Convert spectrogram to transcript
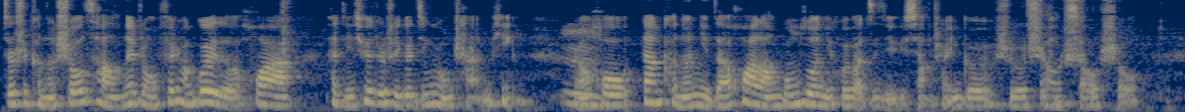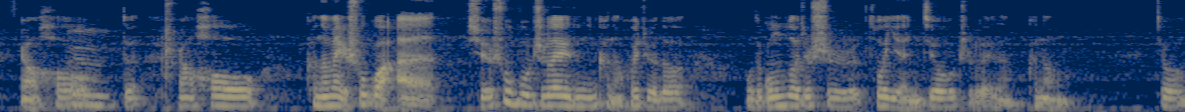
就是可能收藏那种非常贵的画，它的确就是一个金融产品。然后，但可能你在画廊工作，你会把自己想成一个奢侈品销售，然后对，然后可能美术馆、学术部之类的，你可能会觉得我的工作就是做研究之类的，可能就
